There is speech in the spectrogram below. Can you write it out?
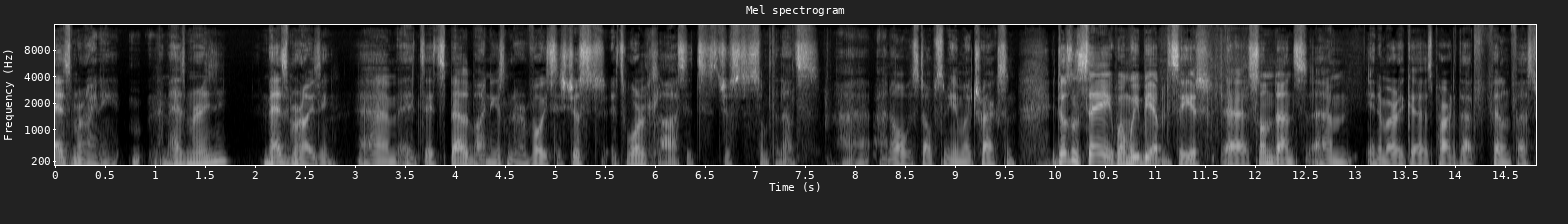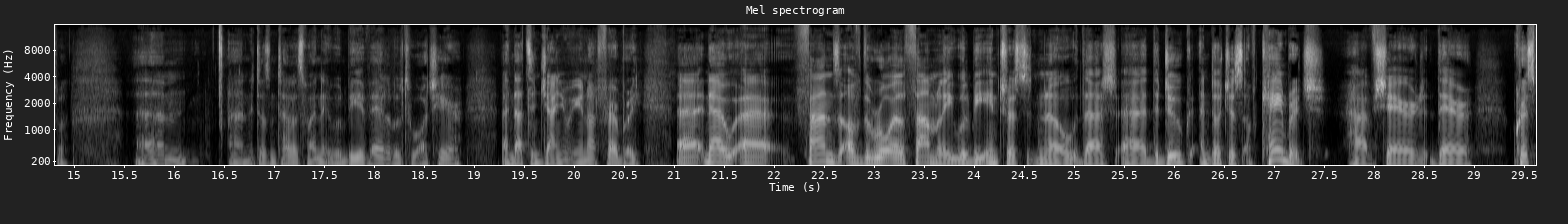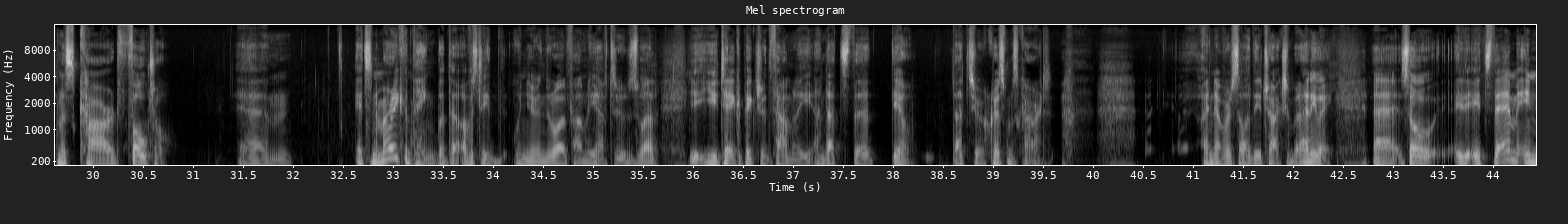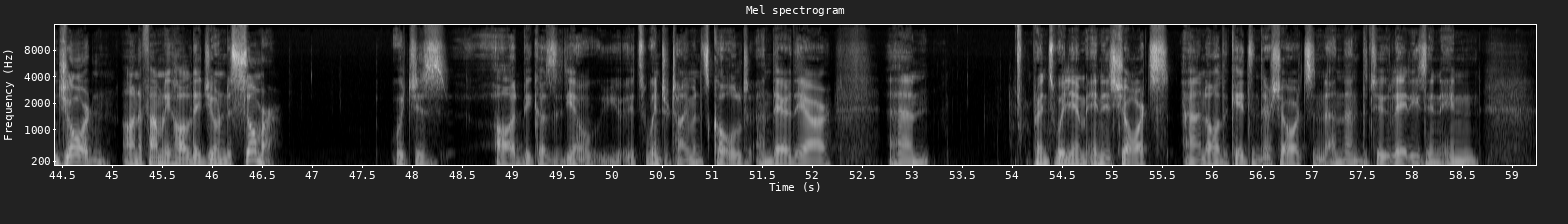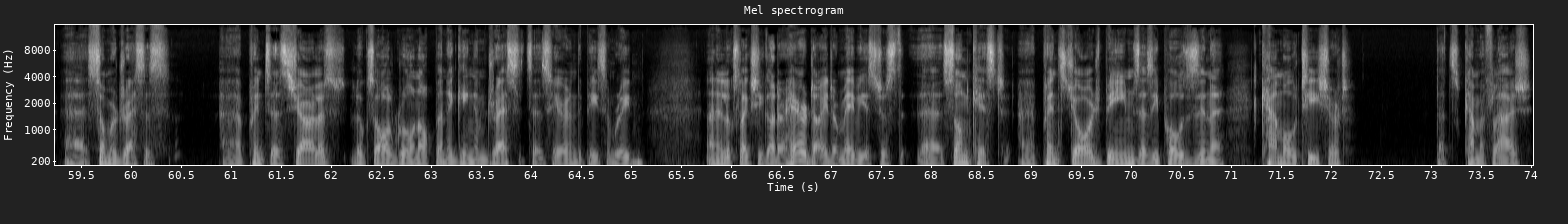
Mesmerizing. Mesmerizing? Mesmerizing. Um, it's it's spellbinding, isn't it? Her voice. It's just it's world class. It's just something else, uh, and always stops me in my tracks. And it doesn't say when we'd be able to see it. Uh, Sundance um, in America as part of that film festival. Um, and it doesn't tell us when it will be available to watch here. And that's in January not February. Uh, now, uh, fans of the royal family will be interested to know that uh, the Duke and Duchess of Cambridge have shared their Christmas card photo. Um, it's an American thing, but the, obviously, when you're in the royal family, you have to do it as well. You, you take a picture of the family, and that's the you know that's your Christmas card. I never saw the attraction. But anyway, uh, so it, it's them in Jordan on a family holiday during the summer, which is odd because, you know, it's wintertime and it's cold, and there they are. Um, Prince William in his shorts and all the kids in their shorts, and, and then the two ladies in, in uh, summer dresses. Uh, Princess Charlotte looks all grown up in a gingham dress, it says here in the piece I'm reading and it looks like she got her hair dyed, or maybe it's just uh, sun kissed. Uh, Prince George beams as he poses in a camo t shirt, that's camouflage,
